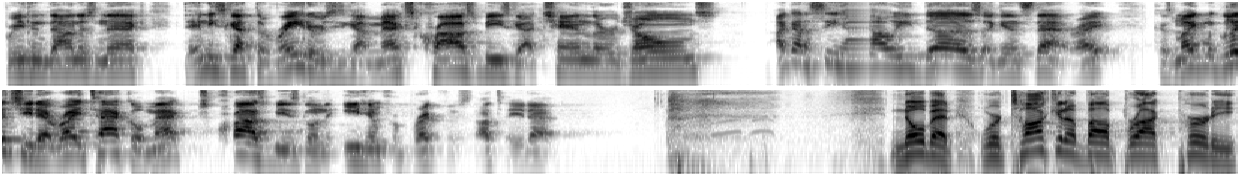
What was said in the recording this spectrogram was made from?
breathing down his neck. Then he's got the Raiders. He's got Maxx Crosby. He's got Chandler Jones. I got to see how he does against that, right? Because Mike McGlinchey, that right tackle, Maxx Crosby is going to eat him for breakfast. I'll tell you that. no bet. We're talking about Brock Purdy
